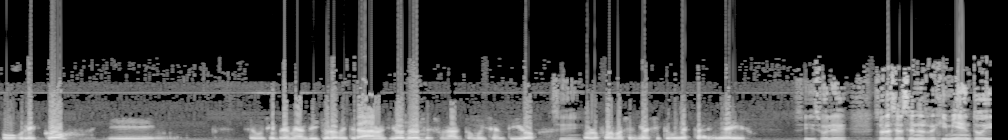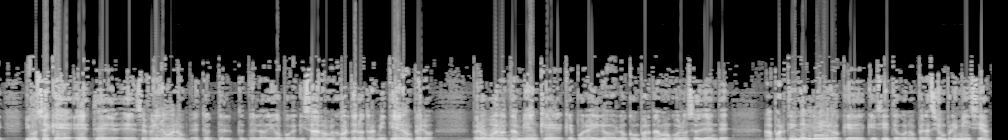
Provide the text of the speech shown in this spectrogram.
público y según siempre me han dicho los veteranos y otros, uh -huh. es un acto muy sentido sí. por los formaciones, así que voy a estar y voy a ir. Sí, suele, suele hacerse en el regimiento y, y vos sabés que, este, eh, Seferino, bueno, esto te, te, te, lo digo porque quizás a lo mejor te lo transmitieron, pero, pero bueno también que, que por ahí lo, lo, compartamos con los oyentes. A partir del libro que, que hiciste con Operación Primicia,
